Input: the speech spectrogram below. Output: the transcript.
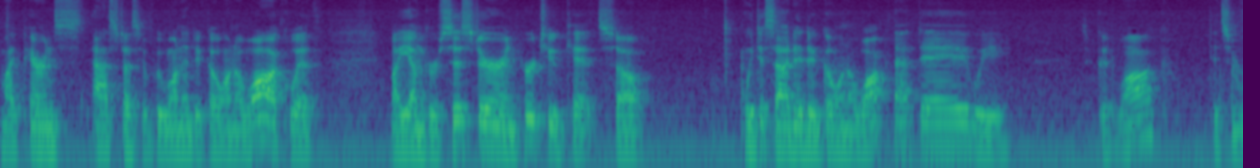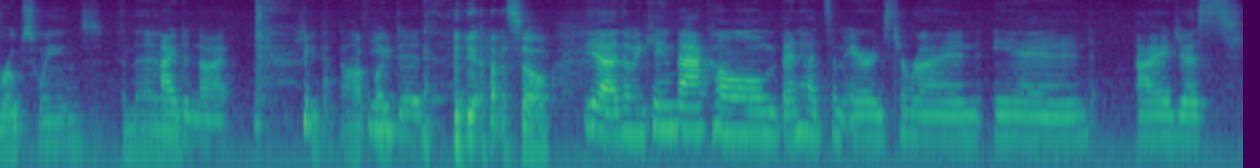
my parents asked us if we wanted to go on a walk with my younger sister and her two kids. So we decided to go on a walk that day. We it's a good walk. Did some rope swings, and then I did not. She did not. you did. yeah. So Yeah, then we came back home. Ben had some errands to run, and I just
